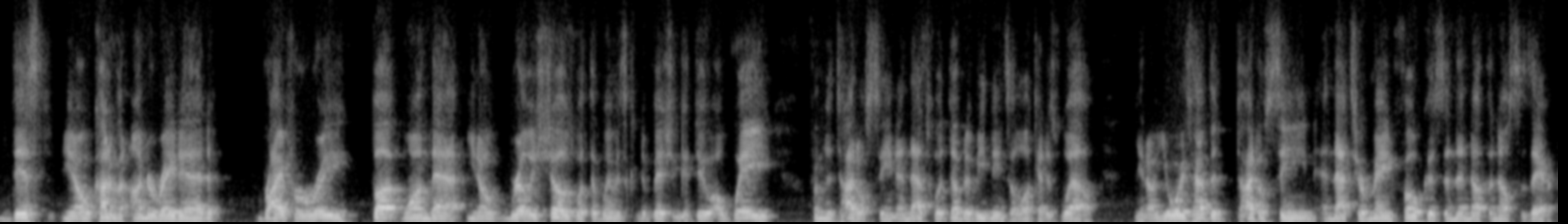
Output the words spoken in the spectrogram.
This, you know, kind of an underrated rivalry, but one that you know really shows what the women's division could do away from the title scene, and that's what WWE needs to look at as well. You know, you always have the title scene, and that's your main focus, and then nothing else is there.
